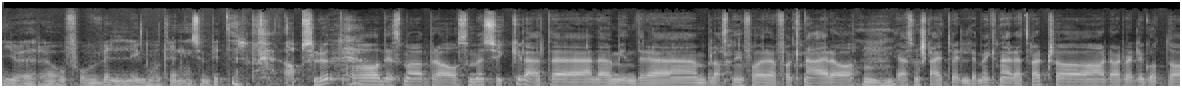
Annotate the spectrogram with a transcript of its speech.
gjøre og få veldig gode treningsutbytter. Absolutt. Og det som er bra også med sykkel, er at det er mindre belastning for, for knær. Og Mhm. jeg som sleit veldig med knær etter hvert, så har det vært veldig godt å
